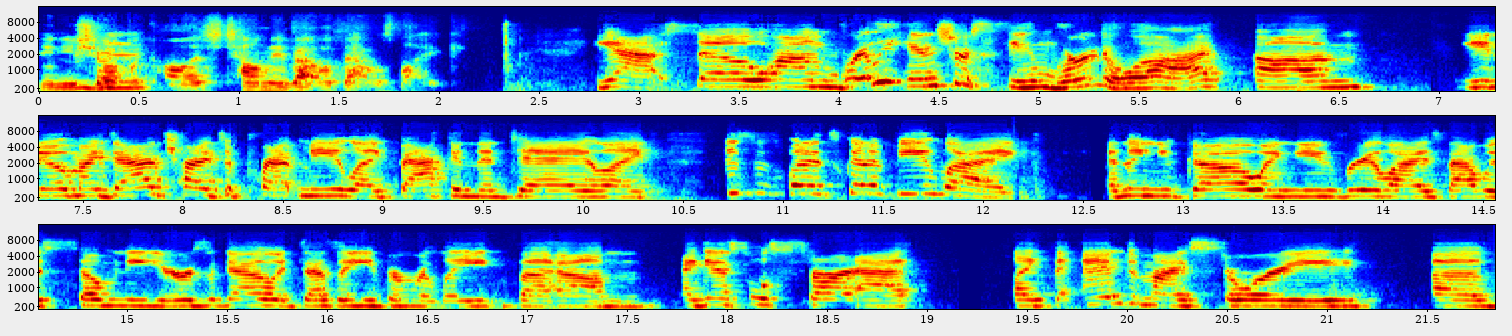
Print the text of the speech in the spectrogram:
and you show mm-hmm. up at college. Tell me about what that was like. Yeah, so um, really interesting. Learned a lot. Um, you know, my dad tried to prep me like back in the day, like this is what it's gonna be like. And then you go and you realize that was so many years ago. It doesn't even relate. But um, I guess we'll start at like the end of my story. Of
